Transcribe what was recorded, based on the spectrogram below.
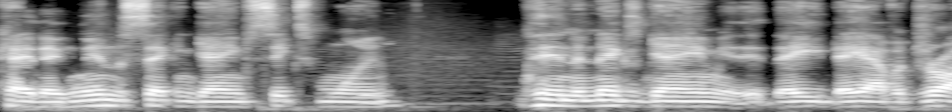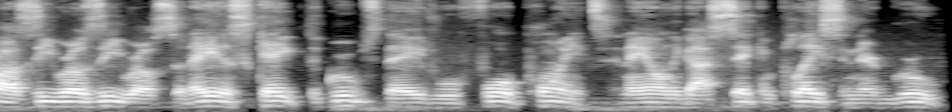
Okay, they win the second game 6 1. Hmm. Then the next game, they they have a draw 0 0. So they escaped the group stage with four points and they only got second place in their group.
